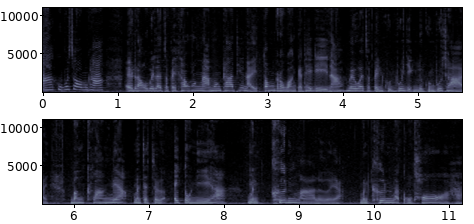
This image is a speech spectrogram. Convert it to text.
ะคุณผู้ชมคะไอเราเวลาจะไปเข้าห้องน้ำห้องท่าที่ไหนต้องระวังกันให้ดีนะ ไม่ว่าจะเป็นคุณผู้หญิงหรือคุณผู้ชาย บางครั้งเนี่ยมันจะเจอไอ้ตัวนี้ค่ะ มันขึ้นมาเลยอะมันขึ้นมาตรงท่ออะค่ะ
